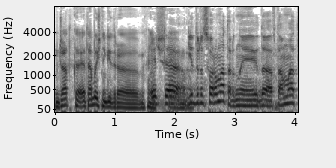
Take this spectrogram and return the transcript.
Джатка. Это обычный гидромеханический. Это Гидротрансформаторный, да, автомат,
